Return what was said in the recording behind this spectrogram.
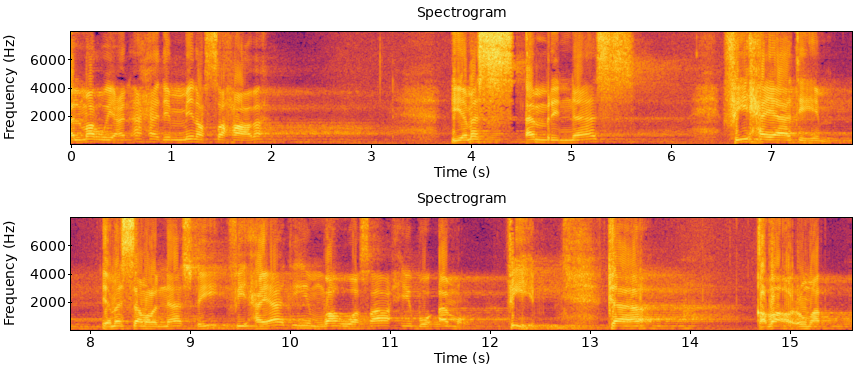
المروي عن أحد من الصحابة يمس أمر الناس في حياتهم. يمس أمر الناس في في حياتهم وهو صاحب أمر فيهم. كقضاء عمر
